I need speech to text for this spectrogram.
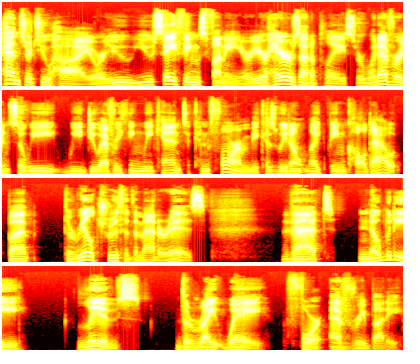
pants are too high or you you say things funny or your hair's out of place or whatever. And so we we do everything we can to conform because we don't like being called out. But the real truth of the matter is that nobody lives the right way for everybody.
